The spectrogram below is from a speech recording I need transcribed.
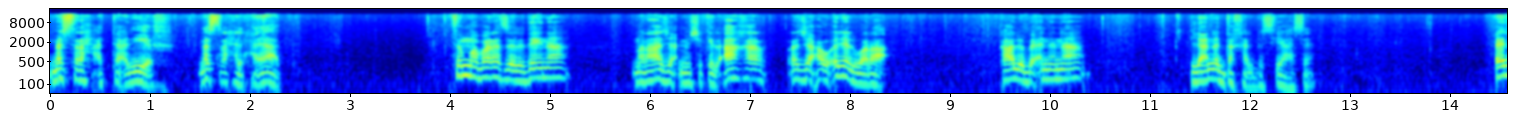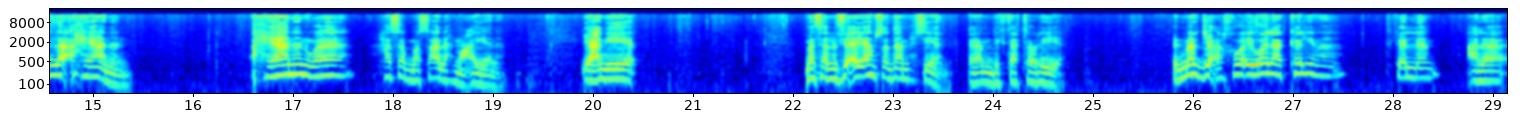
مسرح التاريخ مسرح الحياة. ثم برز لدينا مراجع من شكل آخر رجعوا إلى الوراء. قالوا بأننا لا نتدخل بالسياسة. إلا أحيانا أحيانا وحسب مصالح معينة. يعني مثلا في أيام صدام حسين أيام الدكتاتورية المرجع الخوئي ولا كلمة تكلم على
